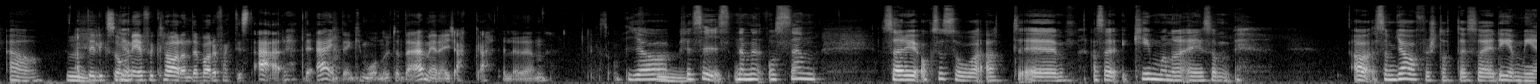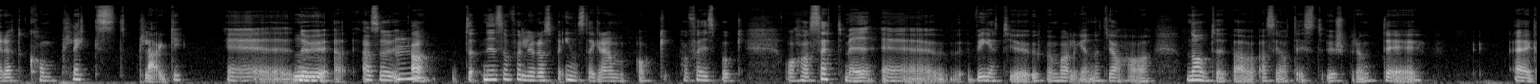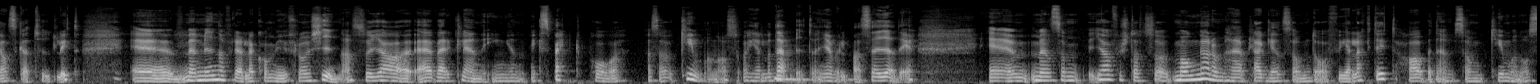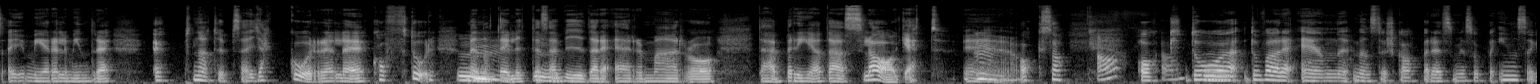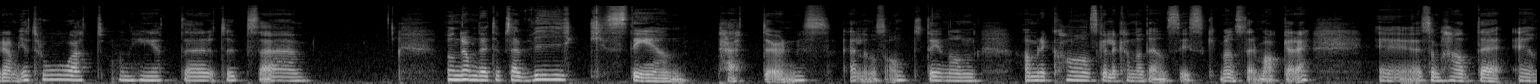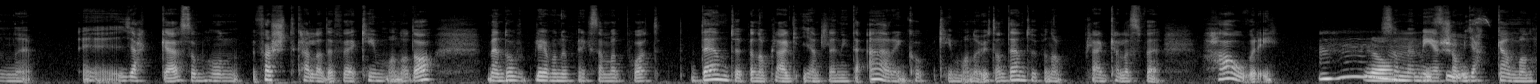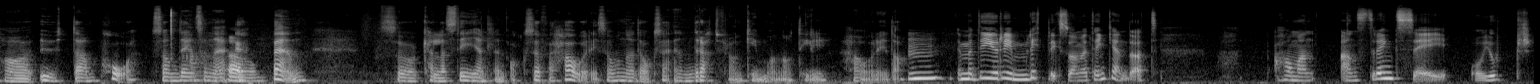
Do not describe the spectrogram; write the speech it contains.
Ja. Mm. Att det är liksom Ja. mer förklarande vad det faktiskt är. Det är inte en kimono utan det är mer en jacka eller en liksom. Ja, Mm. precis. Nej, men, och sen så är det ju också så att eh, alltså, kimono är ju som... Ja, som jag har förstått det så är det mer ett komplext plagg Eh, nu, Mm. alltså, ja, d- ni som följer oss på Instagram och på Facebook och har sett mig eh, vet ju uppenbarligen att jag har någon typ av asiatiskt ursprung. Det är ganska tydligt. Eh, men mina föräldrar kommer ju från Kina så jag är verkligen ingen expert på alltså, kimonos och hela den biten. Jag vill bara säga det. Eh, Men som jag har förstått så många av de här plaggen som då felaktigt har benämnts som kimonos är ju mer eller mindre öppna typ så jackor eller koftor. Men att det är lite så här vidare ärmar och det här breda slaget eh, också. Ja. Och Ja. då, då var det en mönsterskapare som jag såg på Instagram. Jag tror att hon heter typ så här, Undrar om det är typ så här viksten patterns eller något sånt. Det är någon amerikansk eller kanadensisk mönstermakare eh, som hade en eh, jacka som hon först kallade för kimono då. Men då blev hon uppmärksammad på att den typen av plagg egentligen inte är en kimono utan den typen av plagg kallas för hauri. Ja, som är mer som precis. jackan man har utanpå. Så om det är en sån här Ja. öppen så kallas det egentligen också för hauri. Så hon hade också ändrat från kimono till hauri då. Mm, ja, men det är ju rimligt liksom. Jag tänker ändå att har man ansträngt sig och gjort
